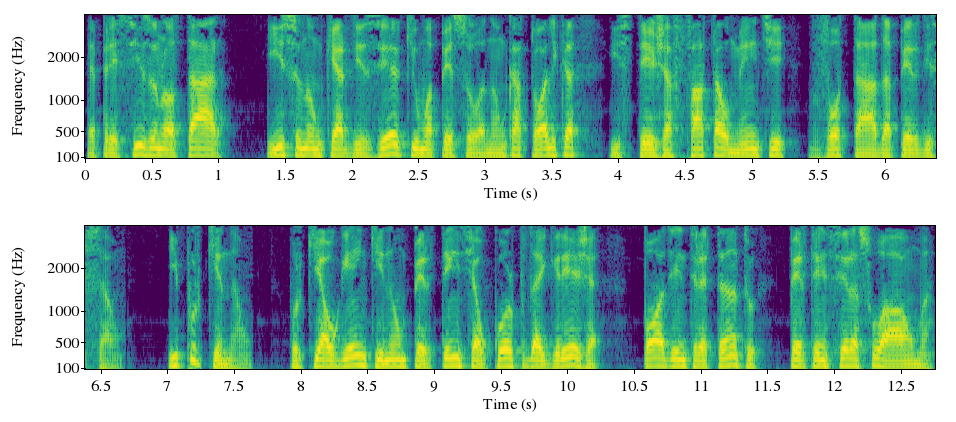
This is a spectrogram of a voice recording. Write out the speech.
é preciso notar isso não quer dizer que uma pessoa não católica esteja fatalmente votada à perdição. E por que não? Porque alguém que não pertence ao corpo da igreja pode, entretanto, pertencer à sua alma.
